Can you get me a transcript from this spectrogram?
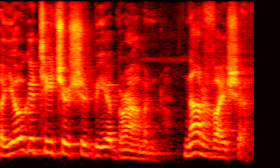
A yoga teacher should be a Brahmin, not a Vaishya.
